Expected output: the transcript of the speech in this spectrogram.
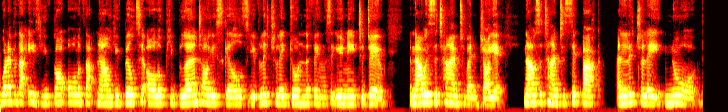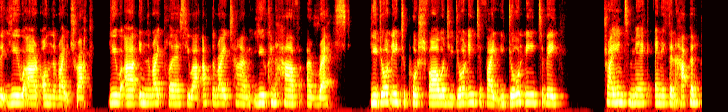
whatever that is, you've got all of that now. You've built it all up. You've learned all your skills. You've literally done the things that you need to do. Now is the time to enjoy it. Now's the time to sit back and literally know that you are on the right track. You are in the right place. You are at the right time. You can have a rest. You don't need to push forward. You don't need to fight. You don't need to be trying to make anything happen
